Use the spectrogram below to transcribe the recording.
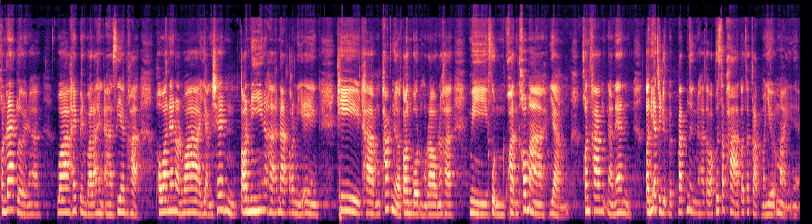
คนแรกเลยนะคะ ว่าให้เป็นวาระแห่งอาเซียนค่ะ เพราะว่าแน่นอนว่าอย่างเช่นตอนนี้นะคะณตอนนี้เองที่ทางภาคเหนือตอนบนของเรานะคะ มีฝุ่นควันเข้ามาอย่างค่อนข้างหนาแน่น ตอนนี้อาจจะหยุดไปแป๊บหนึ่งนะคะ แต่ว่าพฤษภาก็จะกลับมาเยอะใหม่เนี่ย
